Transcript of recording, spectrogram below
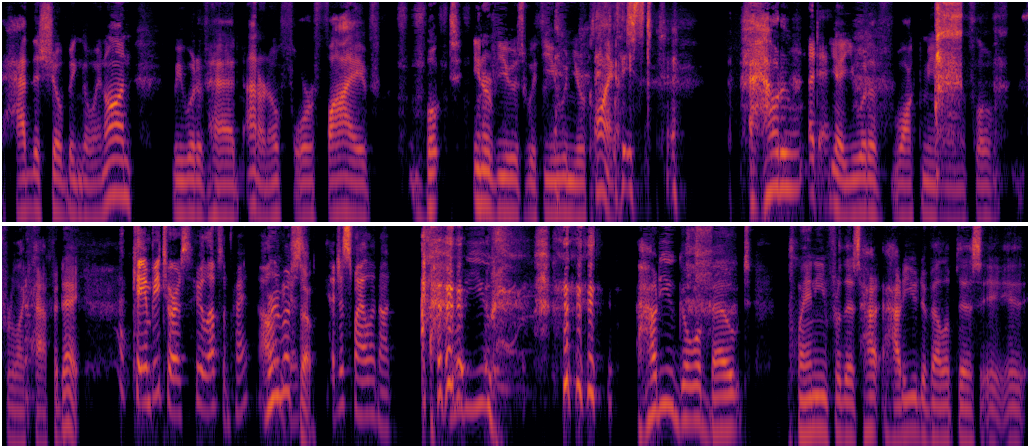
had this show been going on, we would have had I don't know four or five booked interviews with you and your clients. How do yeah? You would have walked me around the flow for like half a day. KMB tours. Who loves them, right? All Very much so. I just smile and nod. how do you how do you go about planning for this? How how do you develop this? It, it,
